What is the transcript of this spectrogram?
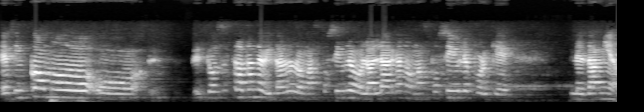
es incómodo o entonces tratan de evitarlo lo más posible o lo alargan lo más posible porque les da miedo.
